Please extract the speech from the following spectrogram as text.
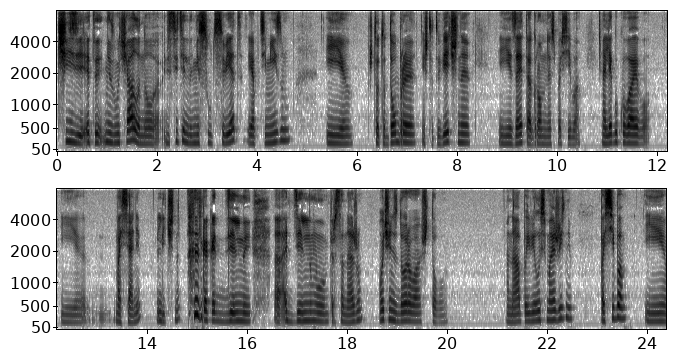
чизи это не звучало, но действительно несут свет и оптимизм, и что-то доброе, и что-то вечное. И за это огромное спасибо Олегу Куваеву и Масяне лично, как отдельный, а, отдельному персонажу. Очень здорово, что она появилась в моей жизни. Спасибо, и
